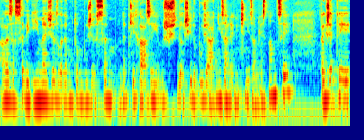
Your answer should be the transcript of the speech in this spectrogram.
ale zase vidíme, že vzhledem k tomu, že sem nepřicházejí už delší dobu žádní zahraniční zaměstnanci, takže ty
